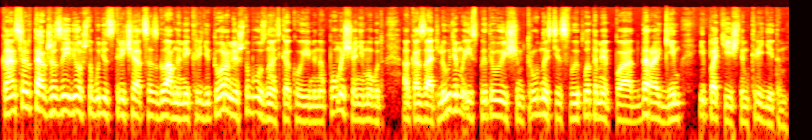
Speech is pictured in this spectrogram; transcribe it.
Канцлер также заявил, что будет встречаться с главными кредиторами, чтобы узнать, какую именно помощь они могут оказать людям, испытывающим трудности с выплатами по дорогим ипотечным кредитам.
